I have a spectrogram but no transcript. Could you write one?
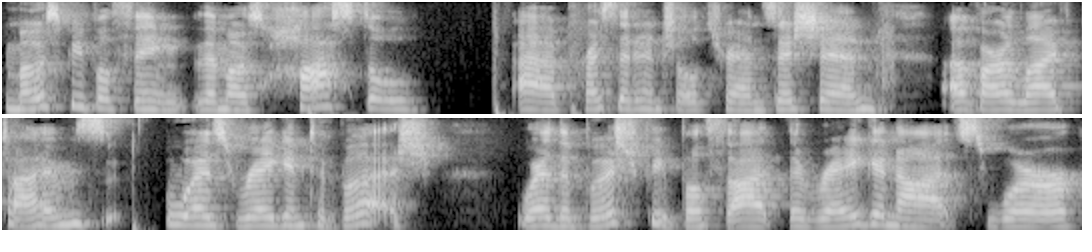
most people think the most hostile uh, presidential transition of our lifetimes was Reagan to Bush, where the Bush people thought the Reaganauts were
